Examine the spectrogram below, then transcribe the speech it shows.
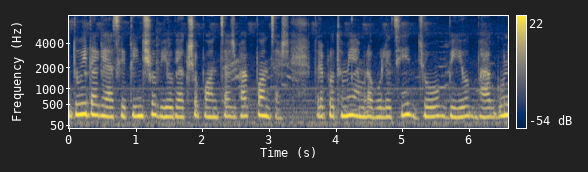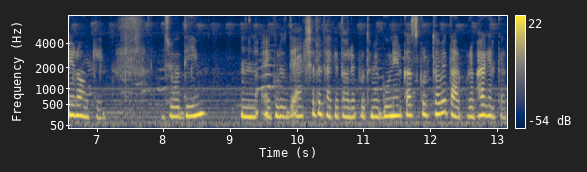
দুই দাগে আছে তিনশো বিয়োগ একশো পঞ্চাশ ভাগ পঞ্চাশ। তাহলে প্রথমেই আমরা বলেছি যোগ, বিয়োগ, ভাগ, গুণের অঙ্কে। যদি এগুলো যদি একসাথে থাকে, তাহলে প্রথমে গুণের কাজ করতে হবে, তারপরে ভাগের কাজ।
